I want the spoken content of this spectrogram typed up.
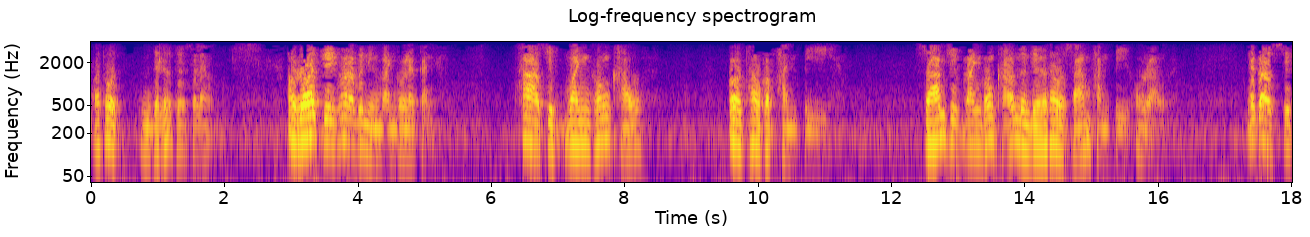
ขอโทษมันจะเลอะเทอะซะแล้ว เอาร้อยปีของเราเป็นหนึ่งวันก็แล้วกันถ้าสิบวันของเขา ก็เท่ากับพันปีสามสิบวันของเขาหนึ่งเดือนก็เท่ากับสามพันปีของเรา แล้วก็สิบ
